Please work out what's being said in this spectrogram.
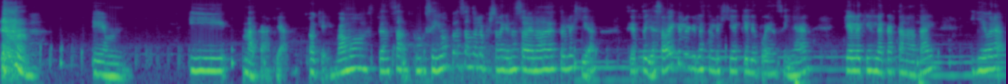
Em, y Maca, ya. Ok, vamos pensando, seguimos pensando en la persona que no sabe nada de astrología, ¿cierto? Ya sabe qué es lo que es la astrología, qué le puede enseñar, qué es lo que es la carta natal. Y ahora,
